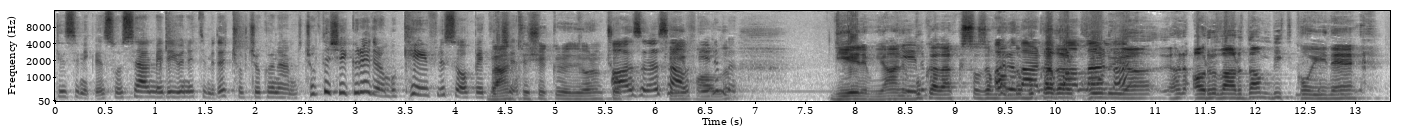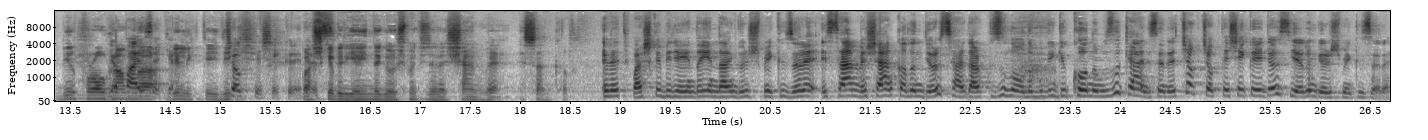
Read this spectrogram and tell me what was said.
Kesinlikle. Sosyal medya yönetimi de çok çok önemli. Çok teşekkür ediyorum bu keyifli sohbet Ben için. teşekkür ediyorum. Çok Ağzına sağlık diyelim mi? Diyelim yani Diyelim. bu kadar kısa zamanda Arılarla, bu kadar ballarla. konuya hani arılardan Bitcoin'e bir zeka. birlikteydik. Çok teşekkür ederiz. Başka bir yayında görüşmek üzere. Şen ve esen kalın. Evet başka bir yayında yeniden görüşmek üzere. Esen ve şen kalın diyoruz. Serdar Kuzuloğlu bugünkü konumuzu kendisine de çok çok teşekkür ediyoruz. Yarın görüşmek üzere.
